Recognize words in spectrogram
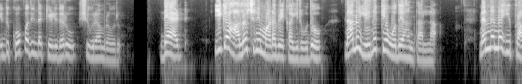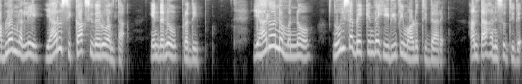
ಎಂದು ಕೋಪದಿಂದ ಕೇಳಿದರು ಶಿವರಾಮ್ರವರು. ಡ್ಯಾಡ್, ಈಗ ಆಲೋಚನೆ ಮಾಡಬೇಕಾಗಿರುವುದು ನಾನು ಏನಕ್ಕೆ ಓದೆ ಅಂತ ಅಲ್ಲ. ನನ್ನನ್ನು ಈ ಪ್ರಾಬ್ಲಮ್ನಲ್ಲಿ ಯಾರು ಸಿಕ್ಕಾಕ್ಸಿದರು ಅಂತ ಎಂದನು ಪ್ರದೀಪ್. ಯಾರೋ ನಮ್ಮನ್ನು ನೋಯಿಸಬೇಕೆಂದೇ ಈ ರೀತಿ ಮಾಡುತ್ತಿದ್ದಾರೆ ಅಂತ ಅನಿಸುತ್ತಿದೆ.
